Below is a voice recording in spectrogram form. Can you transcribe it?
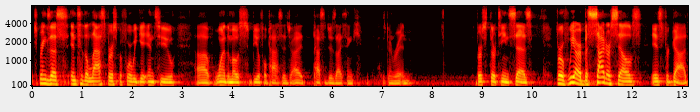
Which brings us into the last verse before we get into uh, one of the most beautiful passage I, passages I think has been written. Verse 13 says, For if we are beside ourselves, is for God.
